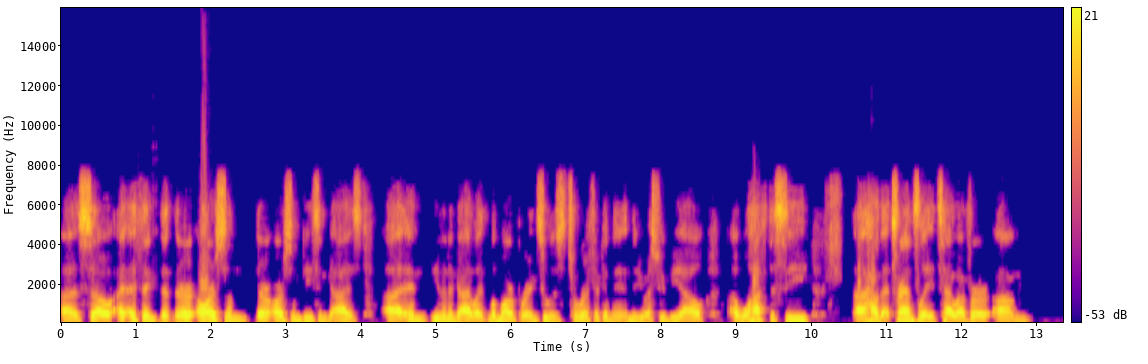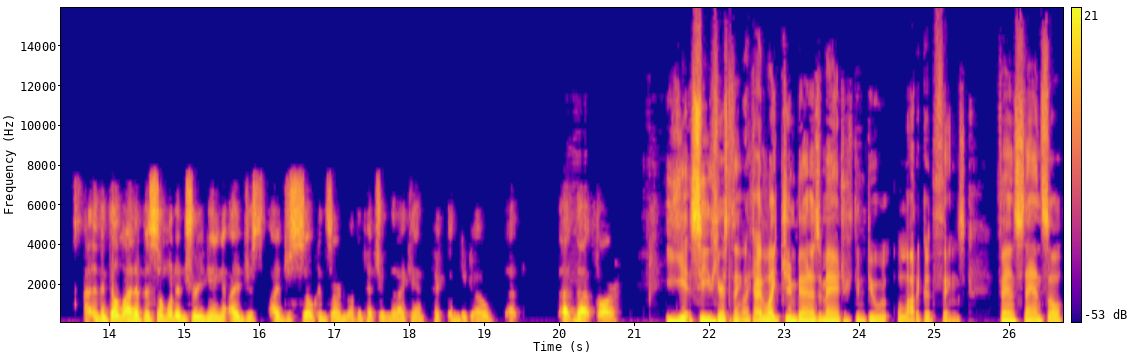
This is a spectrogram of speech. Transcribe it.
Uh, so I, I, think that there are some there are some decent guys, uh, and even a guy like Lamar Briggs, who was terrific in the in the USPBL. Uh, we'll have to see uh, how that translates. However, um, I think the lineup is somewhat intriguing. I just I just so concerned about the pitching that I can't pick them to go that that, that far. Yeah, see, here's the thing. Like, I like Jim Benn as a manager. He can do a lot of good things. Van Stansel,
